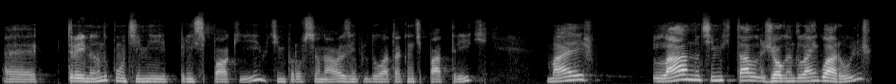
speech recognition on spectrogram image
é, treinando com o time principal aqui, o time profissional, exemplo do atacante Patrick, mas lá no time que está jogando lá em Guarulhos,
